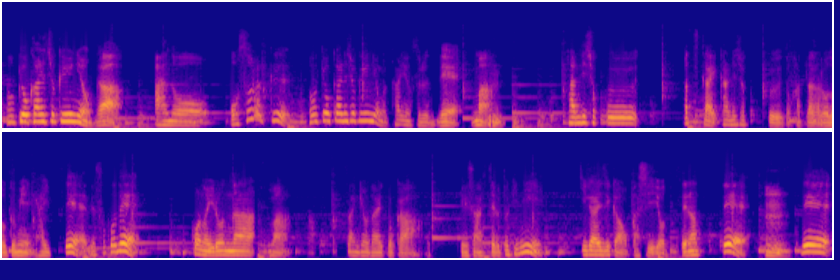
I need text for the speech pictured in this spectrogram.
東京管理職ユニオンが、あの、おそらく東京管理職ユニオンが関与するんで、まあ、うん管理職扱い、管理職の方が労働組合に入って、で、そこで、このいろんな、まあ、残業代とか計算してるときに、着替え時間おかしいよってなって、うん。で、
